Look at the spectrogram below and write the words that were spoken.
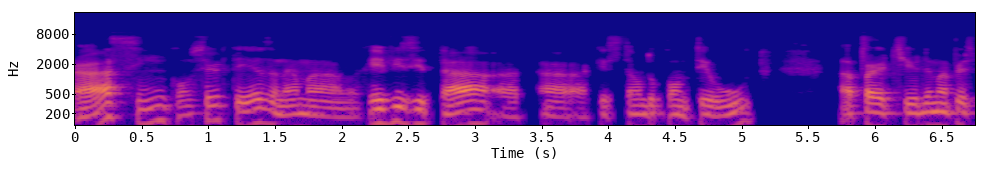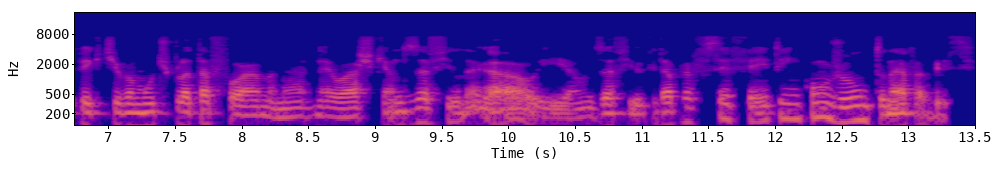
Ah, sim, com certeza, né? Uma, revisitar a, a questão do conteúdo a partir de uma perspectiva multiplataforma, né? Eu acho que é um desafio legal e é um desafio que dá para ser feito em conjunto, né, Fabrício?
